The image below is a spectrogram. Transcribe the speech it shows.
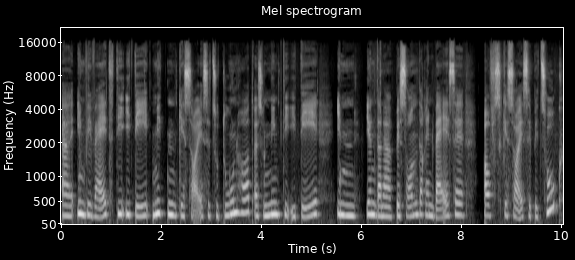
äh, inwieweit die Idee mit dem Gesäuse zu tun hat. Also nimmt die Idee in irgendeiner besonderen Weise aufs Gesäuse Bezug,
